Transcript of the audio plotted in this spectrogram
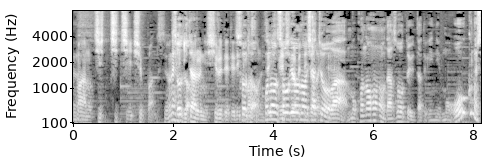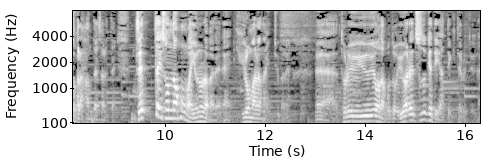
うんまあ、あの、ち、ちち出版ですよね。そうそう至るに知るで出てきますので。そうそう。この創業の社長、は、もうこの本を出そうと言った時に、もう多くの人から反対されて、絶対そんな本は世の中でね、広まらないっていうかね、えー、というようなことを言われ続けてやってきてるというね。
